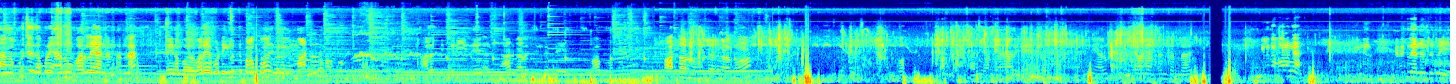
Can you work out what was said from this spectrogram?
நாங்கள் பிடிச்சதுக்கப்புறம் யாரும் வரலையான்னு தெரில நம்ம வலையை போட்டு இழுத்து பார்ப்போம். எவ்வளோ மீன் மாட்டுன்னு பார்ப்போம். அழைச்சி தெரியுது. அது யாருக்கு காலத்துக்கு பார்த்து வரணும் முள்ளு எதுவும் கிடக்கும் கம்மியாக தான் யாரும் என்னன்னு இழுக்க தெரியலையே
